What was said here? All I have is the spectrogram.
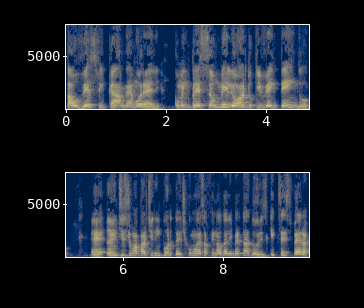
talvez ficar, né, Morelli, com uma impressão melhor do que vem tendo é, antes de uma partida importante como essa final da Libertadores. O que, que você espera?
